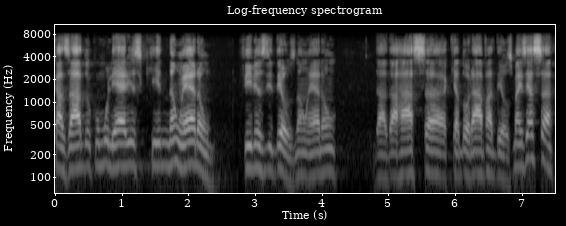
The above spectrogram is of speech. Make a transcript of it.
casado com mulheres que não eram filhas de Deus, não eram da, da raça que adorava a Deus. Mas essa,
